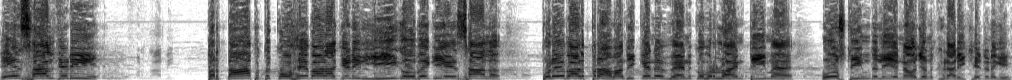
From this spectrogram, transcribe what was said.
ਇਸ ਸਾਲ ਜਿਹੜੀ ਪ੍ਰਤਾਪ ਤਕੋਹੇ ਵਾਲਾ ਜਿਹੜੀ ਲੀਗ ਹੋਵੇਗੀ ਇਸ ਸਾਲ ਪੁਰੇਵਾਲ ਭਰਾਵਾਂ ਦੀ ਕਹਿੰਦੇ ਵੈਨਕੂਵਰ ਲਾਇਨ ਟੀਮ ਹੈ, ਉਸ ਟੀਮ ਦੇ ਲਈ ਇਹ ਨੌਜਵਾਨ ਖਿਡਾਰੀ ਖੇਡਣਗੇ।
